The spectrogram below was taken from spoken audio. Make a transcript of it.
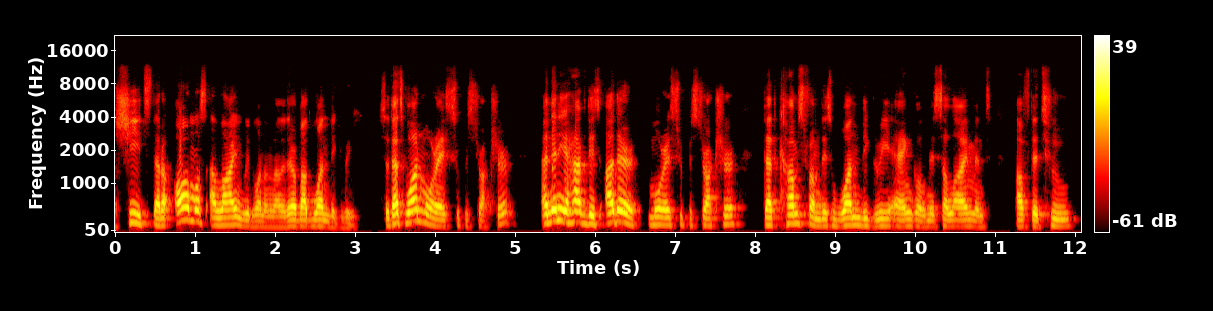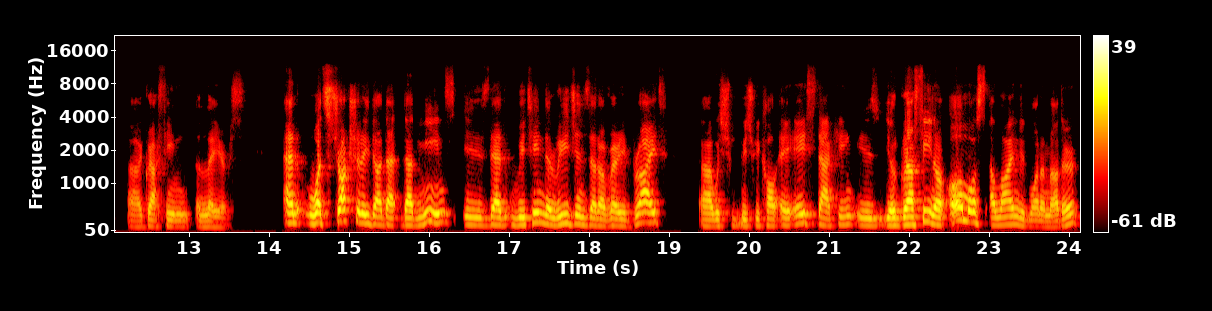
sheets that are almost aligned with one another. They're about one degree. So that's one moire superstructure. And then you have this other moire superstructure that comes from this one degree angle misalignment of the two uh, graphene layers. And what structurally that, that, that means is that within the regions that are very bright, uh, which, which we call AA stacking, is your graphene are almost aligned with one another.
